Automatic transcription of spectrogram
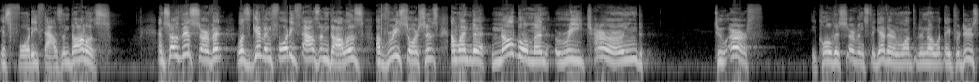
is $40,000. And so this servant was given $40,000 of resources, and when the nobleman returned to earth, he called his servants together and wanted to know what they produced.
